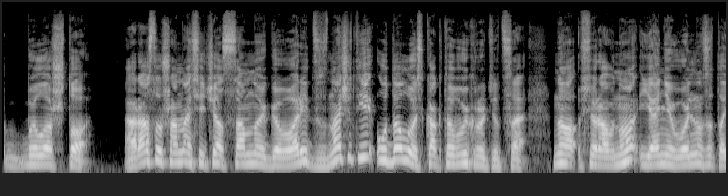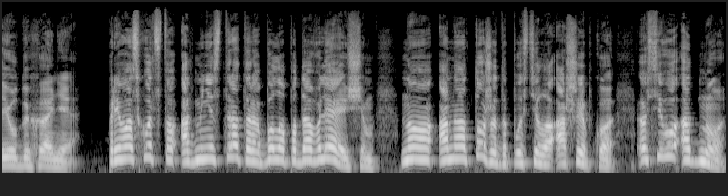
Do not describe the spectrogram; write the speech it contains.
было что? А раз уж она сейчас со мной говорит, значит ей удалось как-то выкрутиться, но все равно я невольно затаил дыхание. Превосходство администратора было подавляющим, но она тоже допустила ошибку. Всего одну.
